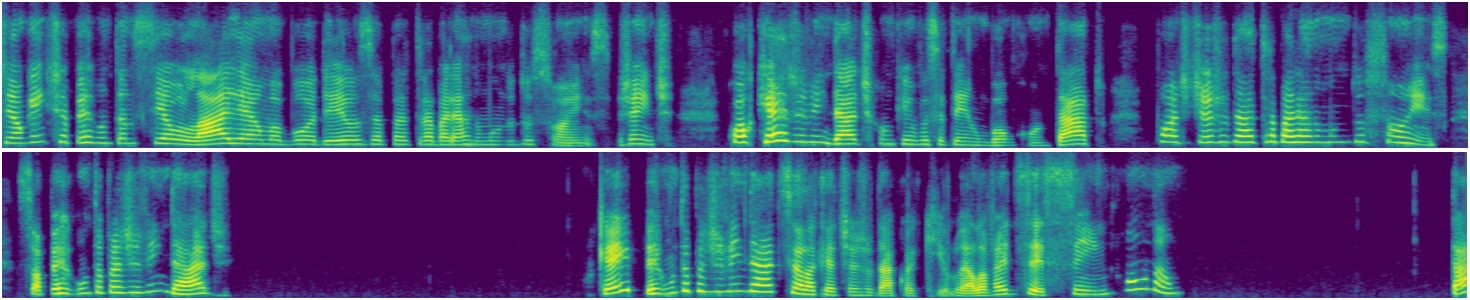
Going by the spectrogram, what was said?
tinha alguém tinha perguntando se Eulália é uma boa deusa para trabalhar no mundo dos sonhos. Gente, qualquer divindade com quem você tem um bom contato pode te ajudar a trabalhar no mundo dos sonhos. Só pergunta para a divindade. Ok? Pergunta para a divindade se ela quer te ajudar com aquilo. Ela vai dizer sim ou não. Tá?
